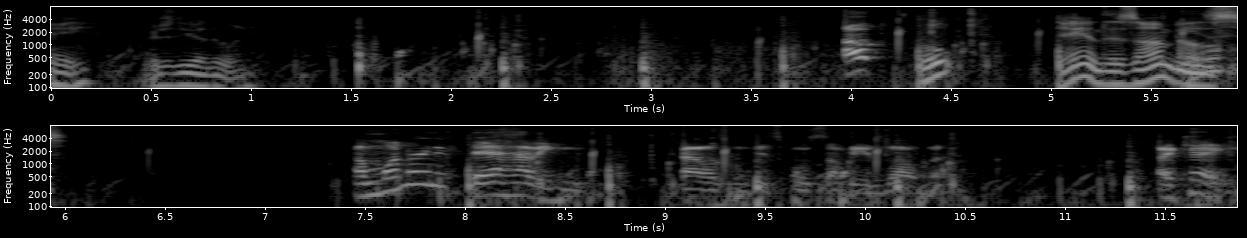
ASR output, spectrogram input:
Hey, where's the other one? Oh, Oh, damn, the zombies. Oh. I'm wondering if they're having battles invisible zombie as well, but okay.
